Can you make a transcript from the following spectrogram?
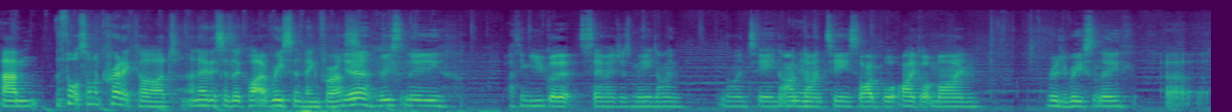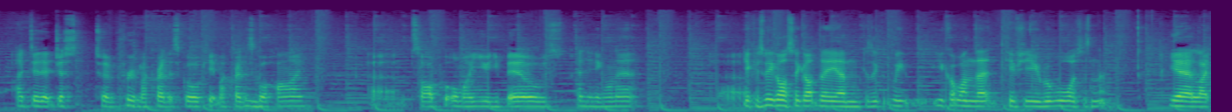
Um, thoughts on a credit card? I know this is a quite a recent thing for us. Yeah, recently, I think you got it same age as me, nine, 19. I'm Yeah. 19, so I bought, I got mine really recently. Uh, I did it just to improve my credit score, keep my credit Mm. score high. Um, so I'll put all my uni bills, anything on it. Uh, Yeah, because we've also got the because we you got one that gives you rewards, isn't it? yeah, like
